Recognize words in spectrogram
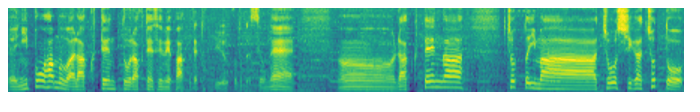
えー、日本ハムは楽天と楽天生命パークでということですよね。うん楽天がちょっと今、調子がちょっと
